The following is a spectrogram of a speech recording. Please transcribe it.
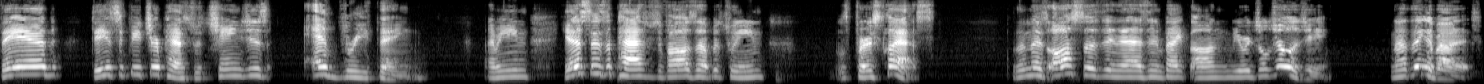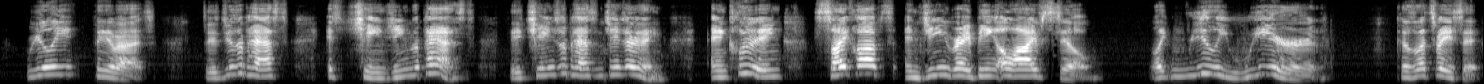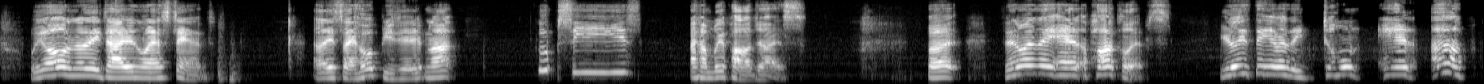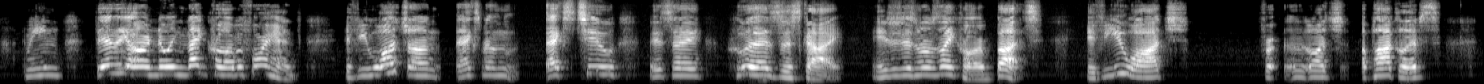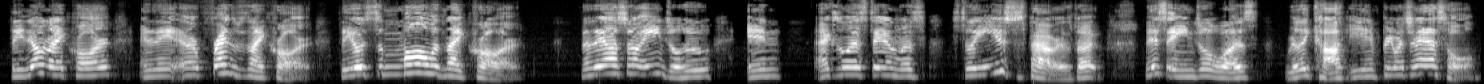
They add Days of Future Past, which changes everything. I mean, yes, there's a past which follows up between first class. Then there's also the thing that has an impact on the original trilogy. Now think about it. Really think about it. They do the past, it's changing the past. They change the past and change everything. Including Cyclops and Jean Grey being alive still. Like, really weird. Because let's face it, we all know they died in the last stand. At least I hope you did. If not, oopsies. I humbly apologize. But then when they add Apocalypse, you really think about they don't add up. I mean, there they are knowing Nightcrawler beforehand. If you watch on X-Men X2, they say, who is this guy? And he just know Nightcrawler. But if you watch for watch Apocalypse, they know Nightcrawler and they are friends with Nightcrawler. They go to the mall with Nightcrawler. Then they also know Angel, who in X-Men Last Stand was still used his powers, but this angel was really cocky and pretty much an asshole.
